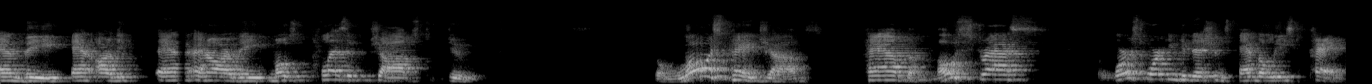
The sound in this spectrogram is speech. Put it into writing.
and the and are the and, and are the most pleasant jobs to do. The lowest paid jobs have the most stress, the worst working conditions, and the least pay.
